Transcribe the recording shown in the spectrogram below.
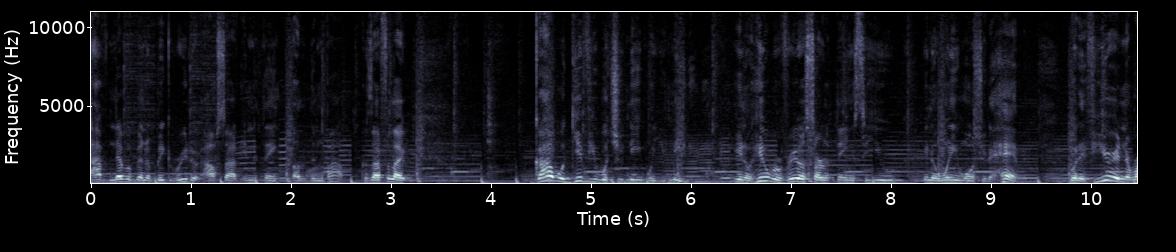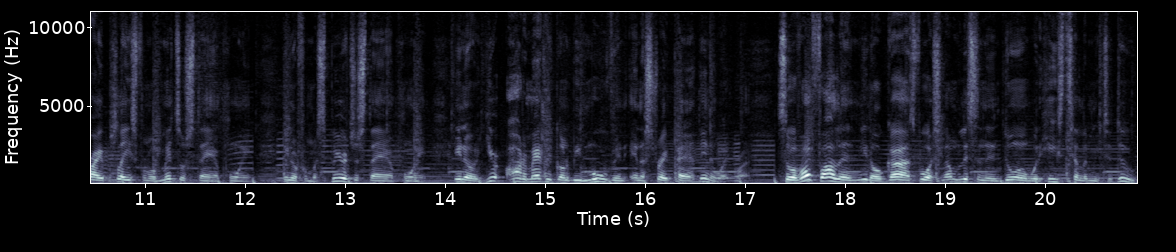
I've never been a big reader outside anything other than the Bible because I feel like God will give you what you need when you need it. You know, He'll reveal certain things to you, you know, when He wants you to have it. But if you're in the right place from a mental standpoint, you know, from a spiritual standpoint, you know, you're automatically going to be moving in a straight path anyway. Right. So if I'm following, you know, God's voice and I'm listening and doing what He's telling me to do,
